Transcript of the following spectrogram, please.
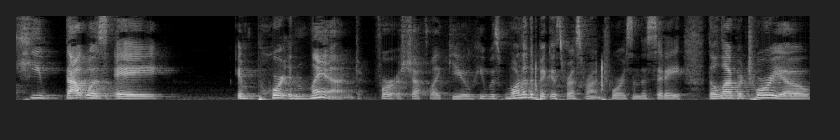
he that was a important land for a chef like you. He was one of the biggest restaurateurs in the city. The Laboratorio,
